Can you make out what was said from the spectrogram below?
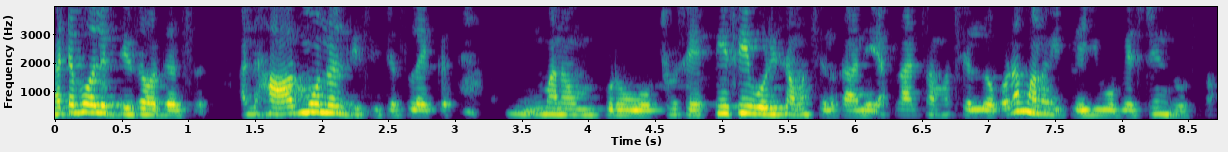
metabolic disorders and hormonal diseases like మనం ఇప్పుడు చూసే పీసీఓడి సమస్యలు కానీ అట్లాంటి సమస్యల్లో కూడా మనం ఇట్లా ఈ ఒబేసిటీని చూస్తాం.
